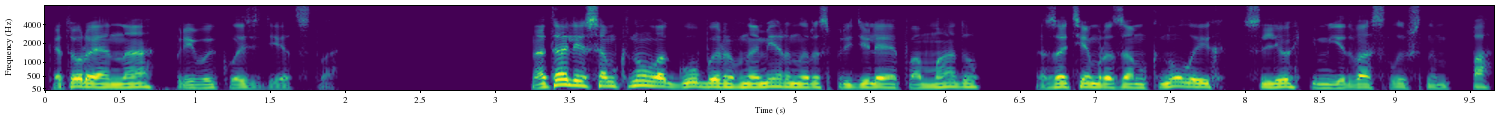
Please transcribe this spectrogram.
которой она привыкла с детства. Наталья сомкнула губы, равномерно распределяя помаду, затем разомкнула их с легким, едва слышным «па».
